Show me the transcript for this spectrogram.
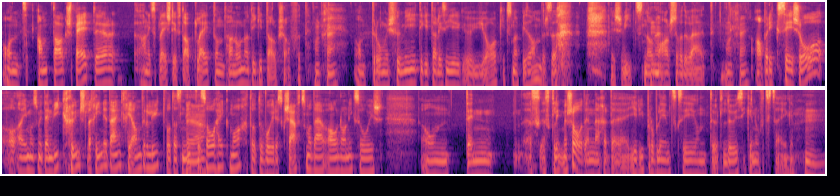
Und am Tag später habe ich das Bleistift abgelegt und habe nur noch digital geschafft. Okay. Und darum ist für mich Digitalisierung, ja, gibt es noch etwas anderes. das ist das Normalste ja. der Welt. Okay. Aber ich sehe schon, ich muss mir dann wie künstlich hineindenken in andere Leute, die das nicht ja. so haben gemacht oder wo ihr Geschäftsmodell auch noch nicht so ist. Und dann es, es gelingt mir schon, dann nachher de, ihre Probleme zu sehen und dort Lösungen aufzuzeigen. Hm.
